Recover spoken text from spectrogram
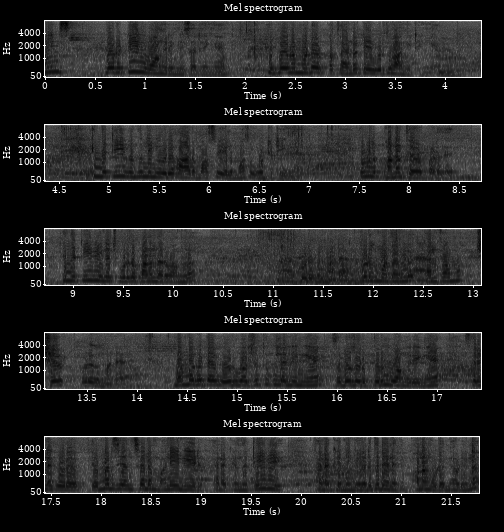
மீன்ஸ் ஒரு டிவி வாங்குறீங்க சார் நீங்க. இப்போ நம்ம மட்டும் ஒரு பத்தாயிரம் டிவி கொடுத்து வாங்கிட்டீங்க. இந்த டிவி வந்து நீங்க ஒரு ஆறு மாசம் ஏழு மாசம் ஓட்டிட்டீங்க. உங்களுக்கு பணம் தேவைப்படுது. இந்த டிவி எங்கேயாச்சும் கொடுத்த பணம் தருவாங்களா? கொடுக்க மாட்டாங்க. கொடுக்க மாட்டாங்களா? கன்ஃபார்மா ஷியூர் கொடுக்க மாட்டாங்க. நம்ம கிட்ட ஒரு வருஷத்துக்குள்ள நீங்க சப்போஸ் ஒரு பொருள் வாங்குறீங்க. சரி எனக்கு ஒரு எமர்ஜென்சியான மணி நீட் எனக்கு இந்த டிவி எனக்கு நீங்க எடுத்துட்டு எனக்கு பணம் கொடுங்க அப்படின்னா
